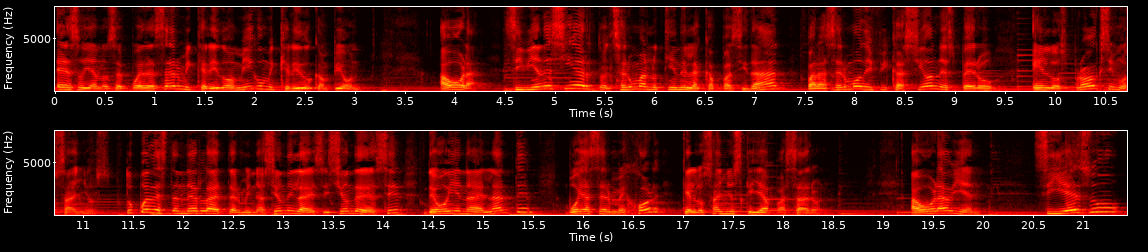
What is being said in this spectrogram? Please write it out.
Eso ya no se puede hacer, mi querido amigo, mi querido campeón. Ahora, si bien es cierto, el ser humano tiene la capacidad para hacer modificaciones, pero en los próximos años. Tú puedes tener la determinación y la decisión de decir, de hoy en adelante voy a ser mejor que los años que ya pasaron. Ahora bien, si eso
